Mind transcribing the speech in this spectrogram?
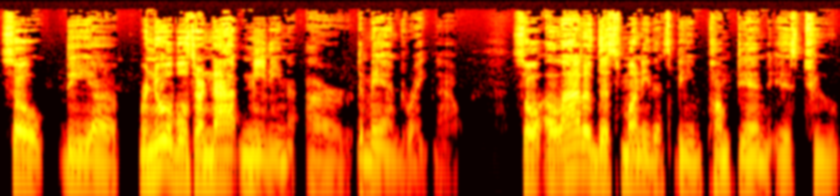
So the uh, renewables are not meeting our demand right now. So a lot of this money that's being pumped in is to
